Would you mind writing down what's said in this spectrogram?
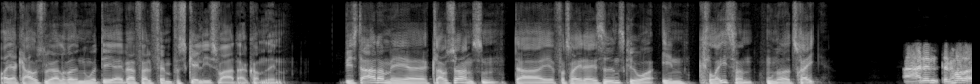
Og jeg kan afsløre allerede nu, at det er i hvert fald fem forskellige svar, der er kommet ind. Vi starter med øh, Claus Sørensen, der øh, for tre dage siden skriver en Clayton 103. ah, den, den, holder,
